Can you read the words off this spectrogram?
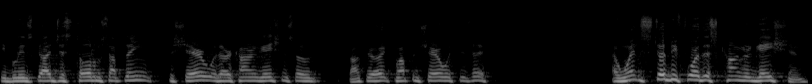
He believes God just told him something to share with our congregation. So, Dr. Elliott, come up and share what you say. I went and stood before this congregation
